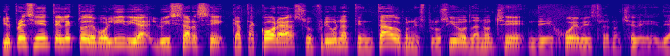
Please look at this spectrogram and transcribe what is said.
Y el presidente electo de Bolivia, Luis Arce Catacora, sufrió un atentado con explosivos la noche de jueves, la noche de,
